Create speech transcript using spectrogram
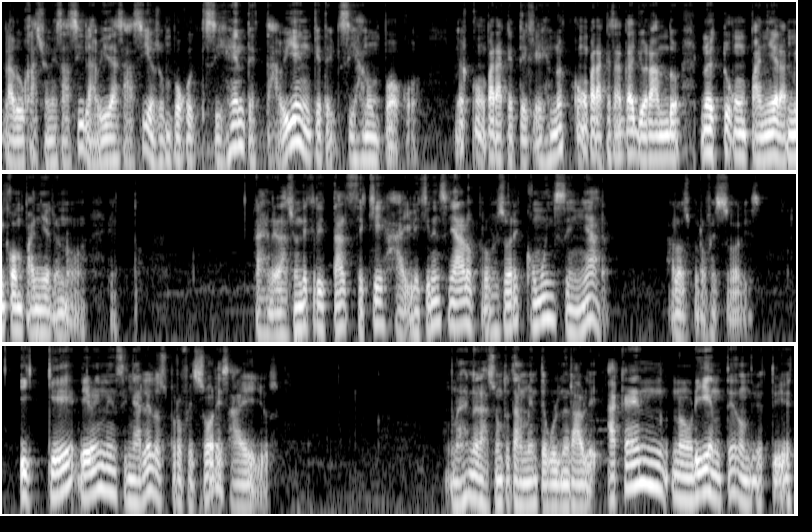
la educación es así, la vida es así, es un poco exigente, está bien que te exijan un poco. No es como para que te quejes, no es como para que salgas llorando, no es tu compañera, es mi compañero, no. La generación de cristal se queja y le quiere enseñar a los profesores cómo enseñar a los profesores y qué deben enseñarle los profesores a ellos una generación totalmente vulnerable. Acá en Oriente, donde yo estoy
